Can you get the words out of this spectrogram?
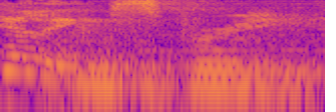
Killing spree.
